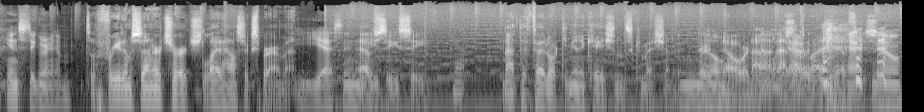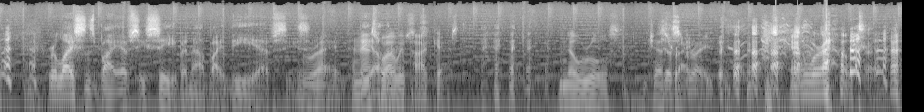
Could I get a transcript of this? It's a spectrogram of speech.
Instagram. It's a Freedom Center Church Lighthouse Experiment. Yes, indeed. FCC, Yep. Not the Federal Communications Commission. No. no, we're not. No, licensed by the FCC. no. We're licensed by FCC, but not by the FCC. Right, and that's why we podcast. No rules, just, Just right. right. and we're out.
